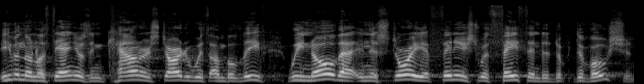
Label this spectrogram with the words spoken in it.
Even though Nathanael's encounter started with unbelief, we know that in this story it finished with faith and de- devotion.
